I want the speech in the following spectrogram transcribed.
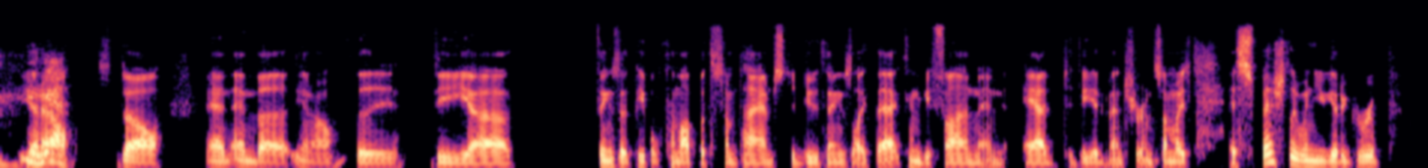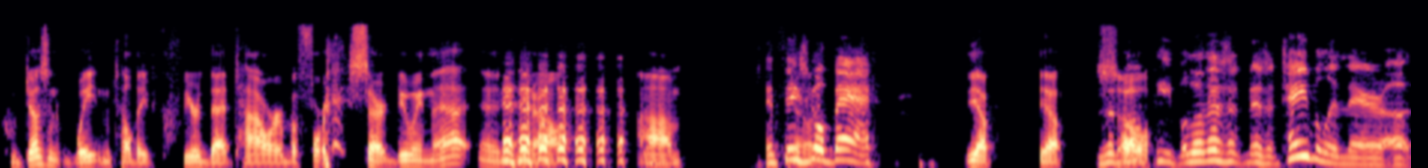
you know yeah. so and and the you know the the uh, things that people come up with sometimes to do things like that can be fun and add to the adventure in some ways, especially when you get a group who doesn't wait until they've cleared that tower before they start doing that. And, you know, um, and things you know, go bad. Yep. Yep the so, goat people. Well, there's a there's a table in there uh,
